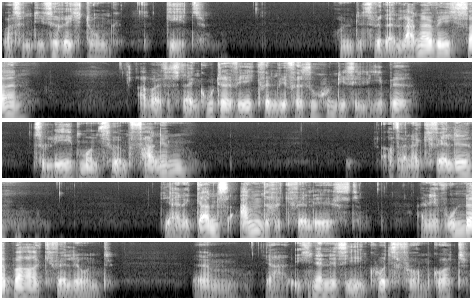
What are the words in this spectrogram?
was in diese Richtung geht. Und es wird ein langer Weg sein, aber es ist ein guter Weg, wenn wir versuchen, diese Liebe zu leben und zu empfangen aus einer Quelle, die eine ganz andere Quelle ist, eine wunderbare Quelle und ähm, ja, ich nenne sie in Kurzform Gott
